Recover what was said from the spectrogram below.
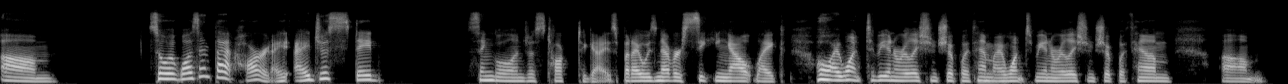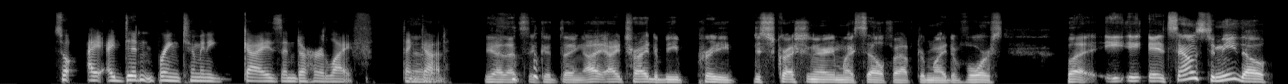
Um, so it wasn't that hard. I, I just stayed single and just talked to guys, but I was never seeking out like, oh, I want to be in a relationship with him. I want to be in a relationship with him. Um, so I, I didn't bring too many guys into her life. Thank yeah, God. Yeah, that's a good thing. I, I tried to be pretty discretionary myself after my divorce, but it, it sounds to me though,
